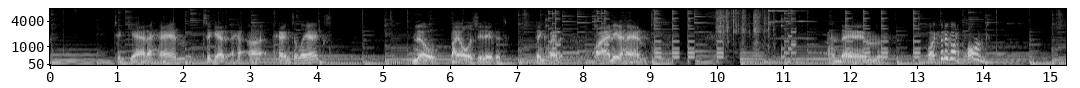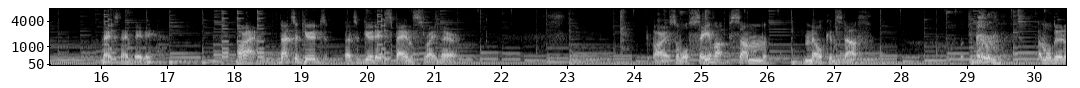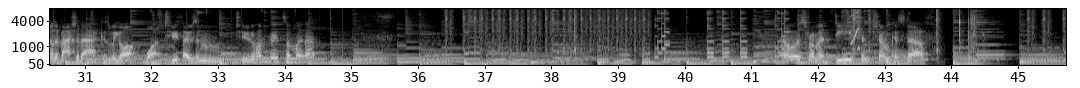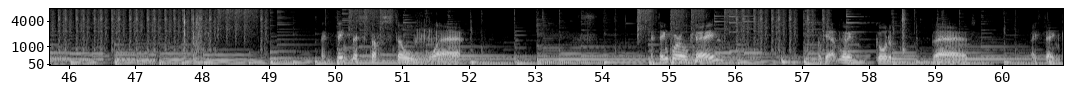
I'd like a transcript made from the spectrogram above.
to get a hen? To get a hen to lay eggs? No, biology, David. Think about it. Alright, I need a hen. And then. Oh, I could have got a pond. Next time, baby. Alright, that's a good that's a good expense right there. Alright, so we'll save up some milk and stuff. and we'll do another batch of that, because we got, what, 2,200? Something like that? That was from a decent chunk of stuff. I think this stuff's still wet. I think we're okay. Okay, I'm gonna go to bed. I think.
